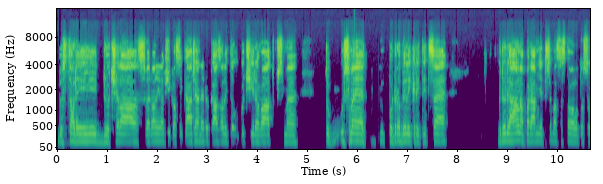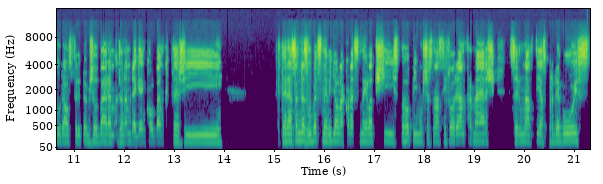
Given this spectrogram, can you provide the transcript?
dostali do čela své dva nejlepší klasikáře a nedokázali to ukočírovat, už jsme, to, už jsme podrobili kritice. Kdo dál napadá mě třeba sestavalo to soudal s Filipem Žilbérem a Johnem Degenkolbem, kteří které jsem dnes vůbec neviděl. Nakonec nejlepší z toho týmu 16. Florian Vermeersch, 17. Jasper de Buist,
